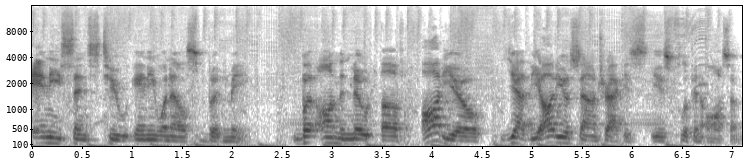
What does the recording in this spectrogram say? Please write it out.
any sense to anyone else but me. But on the note of audio, yeah, the audio soundtrack is, is flippin' awesome.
